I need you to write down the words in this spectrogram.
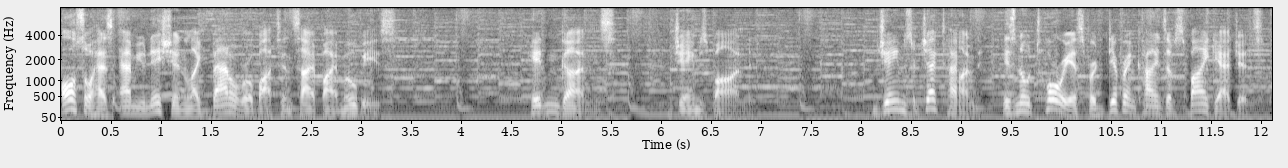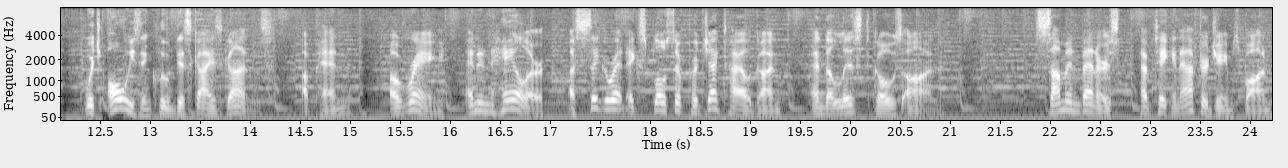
also has ammunition like battle robots in sci-fi movies. Hidden Guns James Bond James Projectile is notorious for different kinds of spy gadgets, which always include disguised guns, a pen, a ring, an inhaler, a cigarette explosive projectile gun, and the list goes on. Some inventors have taken after James Bond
